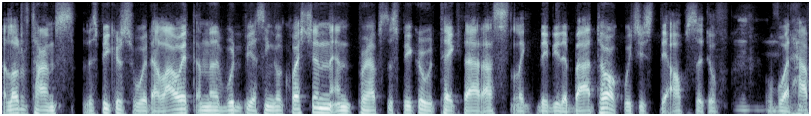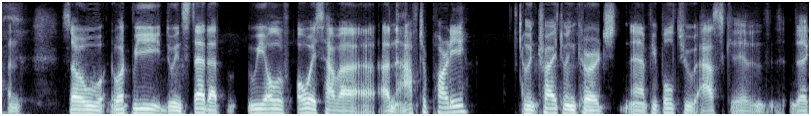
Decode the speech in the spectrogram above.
a lot of times the speakers would allow it, and there wouldn't be a single question, and perhaps the speaker would take that as like they did a bad talk, which is the opposite of of what happened. So what we do instead, that we all always have a an after party. We try to encourage uh, people to ask uh, the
